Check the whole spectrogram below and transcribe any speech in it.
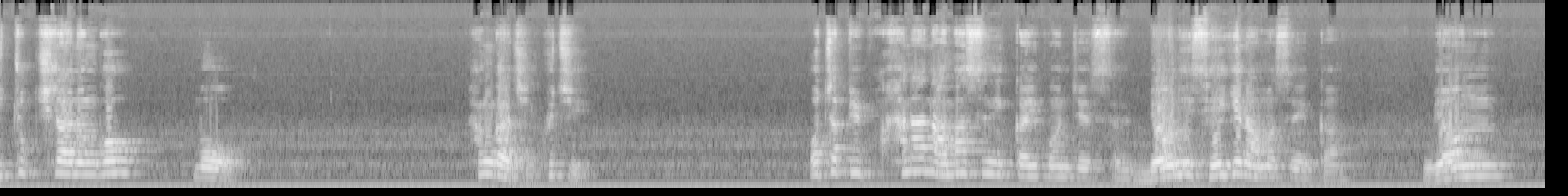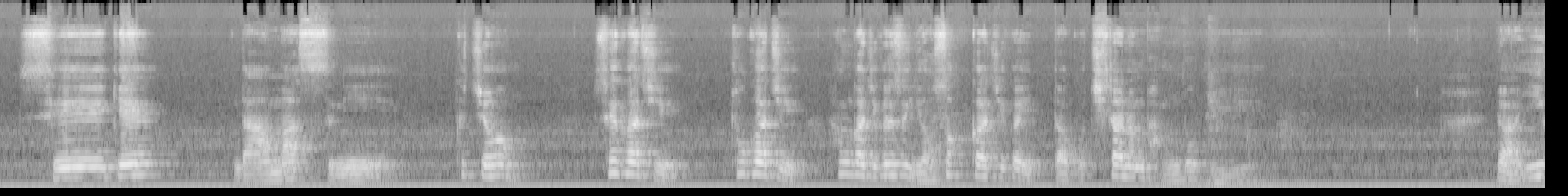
이쪽 칠하는 거 뭐 한 가지, 그치? 어차피 하나 남았으니까 이거 이제 면이 세 개 남았으니까. 면 세 개 남았으니. 그죠? 세 가지, 두 가지, 한 가지. 그래서 여섯 가지가 있다고 칠하는 방법이 야, 이,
